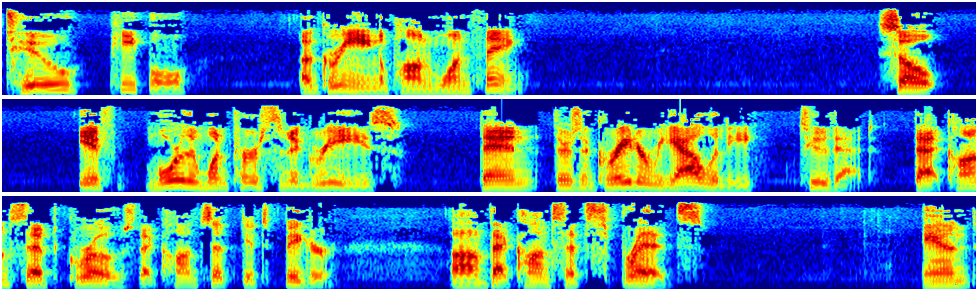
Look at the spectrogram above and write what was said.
two people agreeing upon one thing. So, if more than one person agrees, then there's a greater reality to that. That concept grows, that concept gets bigger, um, that concept spreads. And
